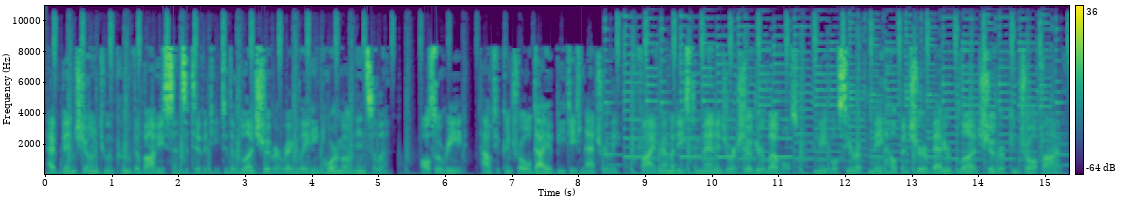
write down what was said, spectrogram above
have been shown to improve the body's sensitivity to the blood sugar regulating hormone insulin. Also read, How to Control Diabetes Naturally, 5 Remedies to Manage Your Sugar Levels, Maple Syrup may help ensure better blood sugar control 5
